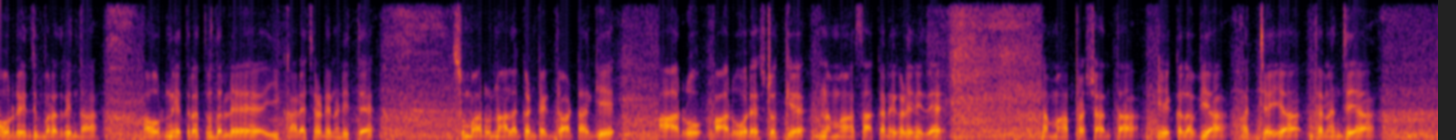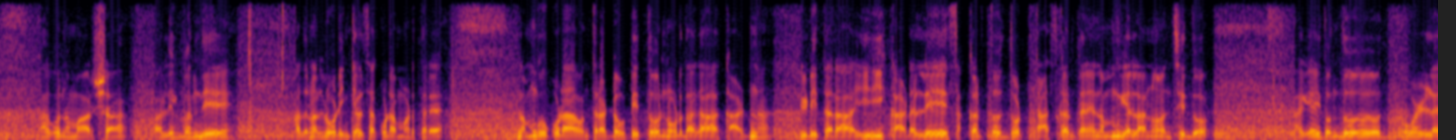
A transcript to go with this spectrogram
ಅವ್ರ ರೇಂಜ್ಗೆ ಬರೋದ್ರಿಂದ ಅವ್ರ ನೇತೃತ್ವದಲ್ಲೇ ಈ ಕಾರ್ಯಾಚರಣೆ ನಡೆಯುತ್ತೆ ಸುಮಾರು ನಾಲ್ಕು ಗಂಟೆಗೆ ಡಾಟ್ ಆಗಿ ಆರು, ಆರೂವರೆ ಅಷ್ಟೊತ್ತಿಗೆ ನಮ್ಮ ಸಾಕಣೆಗಳೇನಿದೆ. ನಮ್ಮ ಪ್ರಶಾಂತ, ಏಕಲವ್ಯ, ಅಜ್ಜಯ್ಯ, ಧನಂಜಯ ಹಾಗೂ ನಮ್ಮ ಹರ್ಷ ಅಲ್ಲಿಗೆ ಬಂದು ಅದನ್ನು ಲೋಡಿಂಗ್ ಕೆಲಸ ಕೂಡ ಮಾಡ್ತಾರೆ. ನಮಗೂ ಕೂಡ ಒಂಥರ ಡೌಟ್ ಇತ್ತು. ನೋಡಿದಾಗ ಕಾಡನ್ನ ಥರ ಈ ಕಾರ್ಡಲ್ಲಿ ಸಖತ್ತು ದೊಡ್ಡ ಟಾಸ್ಕ್ ಅಂತಲೇ ನಮಗೆಲ್ಲನೂ ಅನಿಸಿದ್ದು. ಹಾಗೆ ಇದೊಂದು ಒಳ್ಳೆ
